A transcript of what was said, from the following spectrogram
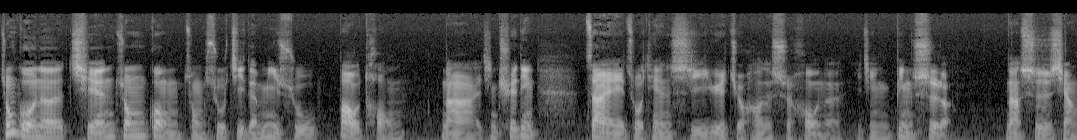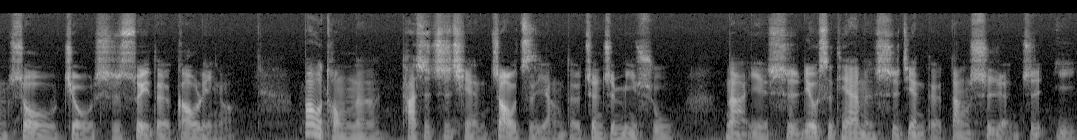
中国呢，前中共总书记的秘书鲍彤，那已经确定在昨天十一月九号的时候呢，已经病逝了。那是享受九十岁的高龄哦。鲍彤呢，他是之前赵紫阳的政治秘书，那也是六四天安门事件的当事人之一。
